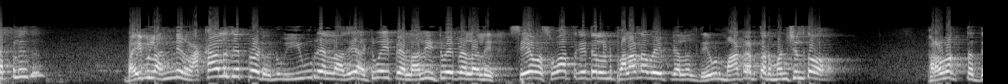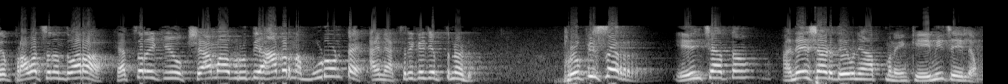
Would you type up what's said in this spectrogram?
చెప్పలేదు? బైబిల్ అన్ని రకాలు చెప్పాడు. నువ్వు ఈ ఊరు వెళ్ళాలి అటువైపు వెళ్ళాలి ఇటువైపు వెళ్ళాలి. సేవ స్వార్థకి వెళ్ళాలని ఫలానా వైపుకి వెళ్ళాలి. దేవుడు మాట్లాడతాడు మనుషులతో. ప్రవక్త ప్రవచనం ద్వారా హెచ్చరిక క్షేమాభివృద్ధి ఆదరణ మూడు ఉంటాయి. ఆయన హెచ్చరిక చెప్తున్నాడు. ప్రొఫెసర్ ఏం చేద్దాం? అనేశాడు దేవుని ఆత్మను. ఇంకేమీ చేయలేం.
